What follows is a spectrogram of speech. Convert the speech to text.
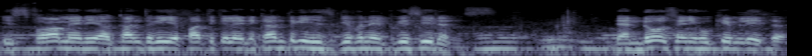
is from any a country, a particular any country, he's given a precedence than those any who came later.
